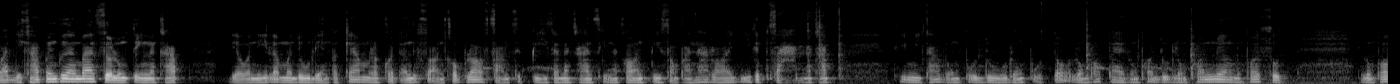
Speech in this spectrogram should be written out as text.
สวัสดีครับเพื่อนๆบ้านสวนลุงติงนะครับ เดี๋ยววันนี้เรามาดูเหรียญพระแก้วมรกตอนุสรครบรอบ 30 ปี ธนาคารศรีนครปี 2523 นะครับ ที่มีทั้งหลวงปู่ดูหลวงปู่โตหลวงพ่อแปรหลวงพ่อดุลหลวงพ่อเนื่องหลวงพ่อสุด หลวงพ่อ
